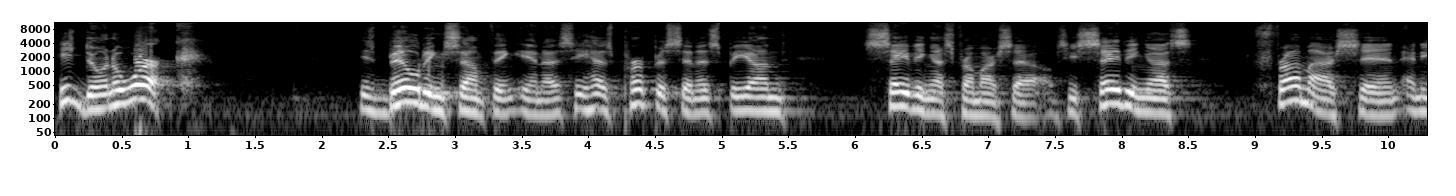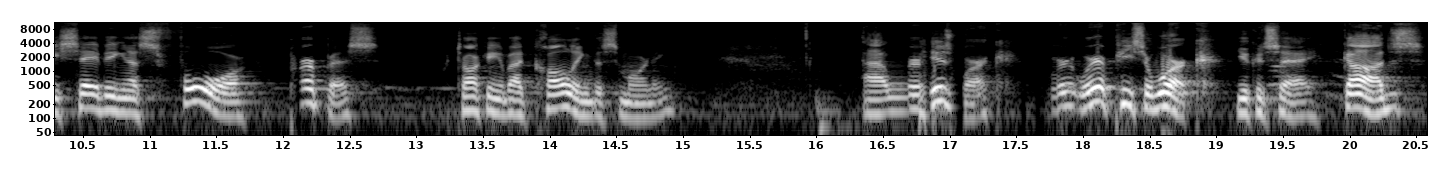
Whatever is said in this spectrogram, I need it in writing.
He's doing a work. He's building something in us. He has purpose in us beyond saving us from ourselves. He's saving us from our sin and He's saving us for purpose. We're talking about calling this morning. Uh, we're His work. We're, we're a piece of work, you could say, God's.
